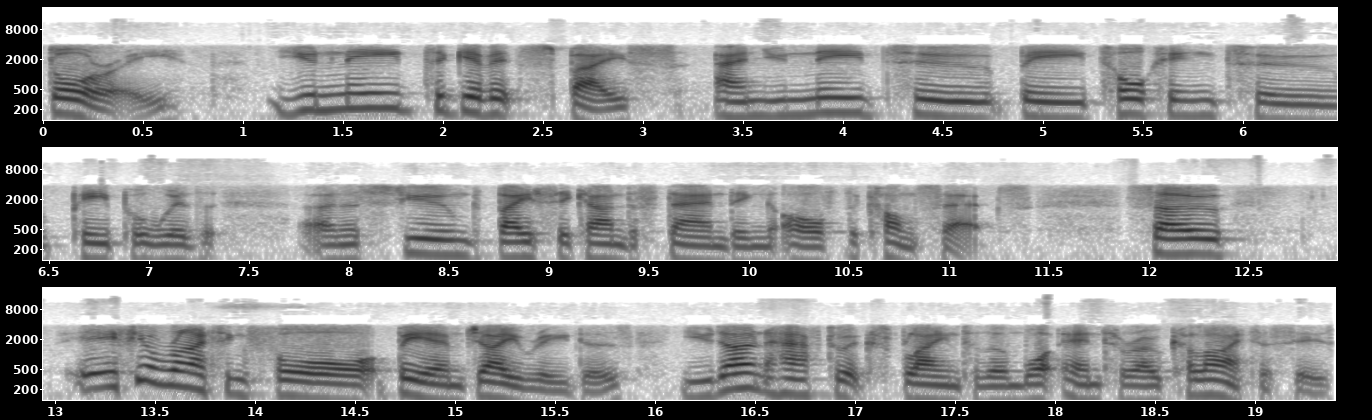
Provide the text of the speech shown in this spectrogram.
story, you need to give it space and you need to be talking to people with an assumed basic understanding of the concepts. So, if you're writing for BMJ readers, you don't have to explain to them what enterocolitis is,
